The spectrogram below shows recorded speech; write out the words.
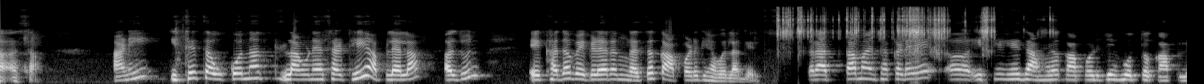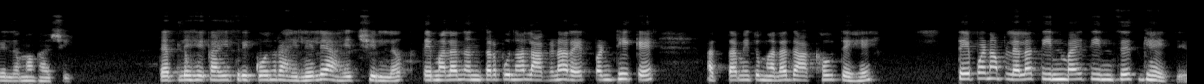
हा असा. आणि इथे चौकोनात लावण्यासाठी आपल्याला अजून एखादं वेगळ्या रंगाचं कापड घ्यावं लागेल. तर आत्ता माझ्याकडे इथे हे जांभळं कापड जे होतं कापलेलं मघाशी त्यातले हे काही त्रिकोण राहिलेले आहेत शिल्लक. ते मला नंतर पुन्हा लागणार आहेत पण ठीक आहे. आत्ता मी तुम्हाला दाखवते हे. ते पण आपल्याला तीन बाय तीनचेच घ्यायचे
